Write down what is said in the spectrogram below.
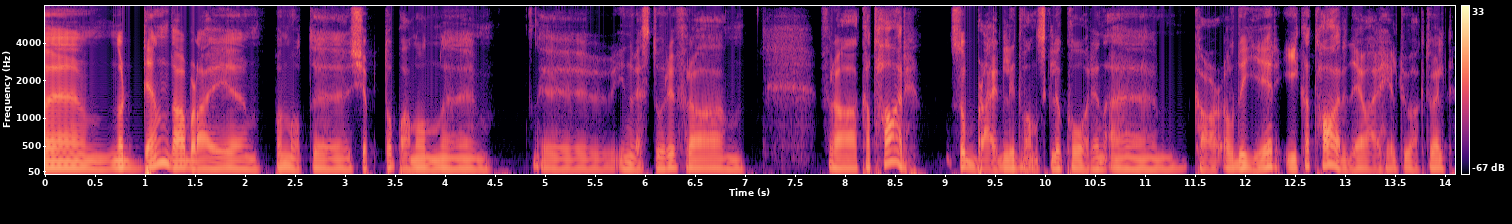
uh, når den da blei uh, på en måte kjøpt opp av noen investorer fra, fra Qatar, så blei det litt vanskelig å kåre en Car of the Year i Qatar. Det var helt uaktuelt.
